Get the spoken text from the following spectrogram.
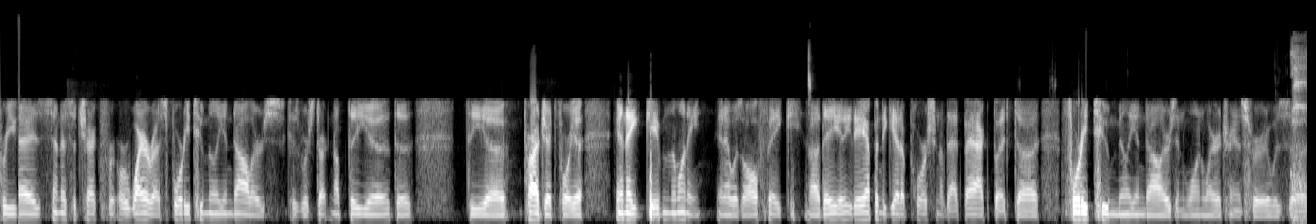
for you guys. Send us a check for or wire us forty-two million dollars because we're starting up the uh, the the uh, project for you." And they gave them the money, and it was all fake. Uh, they they happened to get a portion of that back, but uh, forty-two million dollars in one wire transfer. It was uh,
